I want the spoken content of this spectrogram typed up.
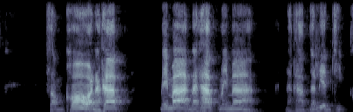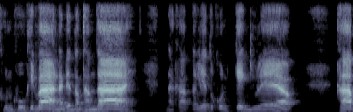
ำสองข้อนะครับ ไม่มากนะครับไม่มากนะครับ นักเรียนคิดคุณครูคิดว่านักเรียนต้องทำได้นะครับ นักเรียนทุกคนเก่งอยู่แล้วครับ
